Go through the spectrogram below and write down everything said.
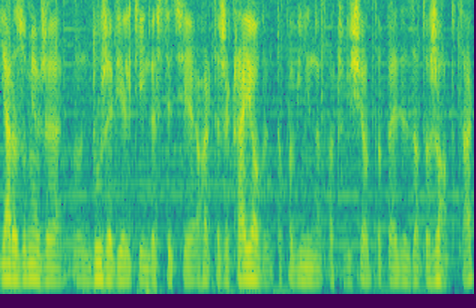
Ja rozumiem, że duże, wielkie inwestycje o charakterze krajowym to powinien oczywiście odpowiedzieć za to rząd, tak?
